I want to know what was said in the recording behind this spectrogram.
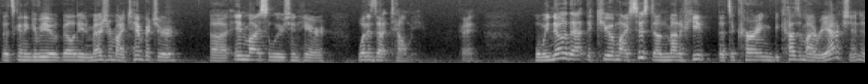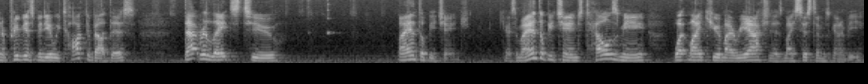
that's going to give you the ability to measure my temperature uh, in my solution here. What does that tell me? Okay. Well, we know that the Q of my system, the amount of heat that's occurring because of my reaction, in a previous video we talked about this, that relates to my enthalpy change. Okay, so my enthalpy change tells me what my Q of my reaction is, my system is going to be.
